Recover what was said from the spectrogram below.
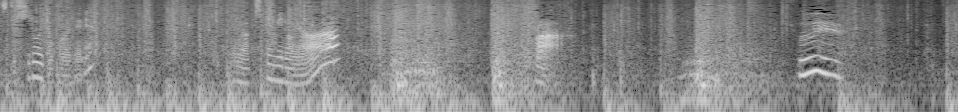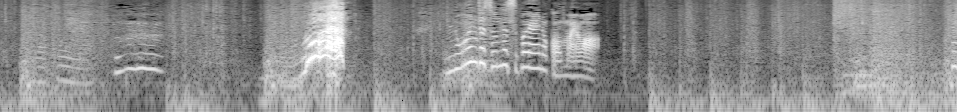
ちょっと広いところでね。ほら、来てみろよ。ほら。うぅ。ほら、来いよ。う。わなんでそんな素早いのか、お前は。うわ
